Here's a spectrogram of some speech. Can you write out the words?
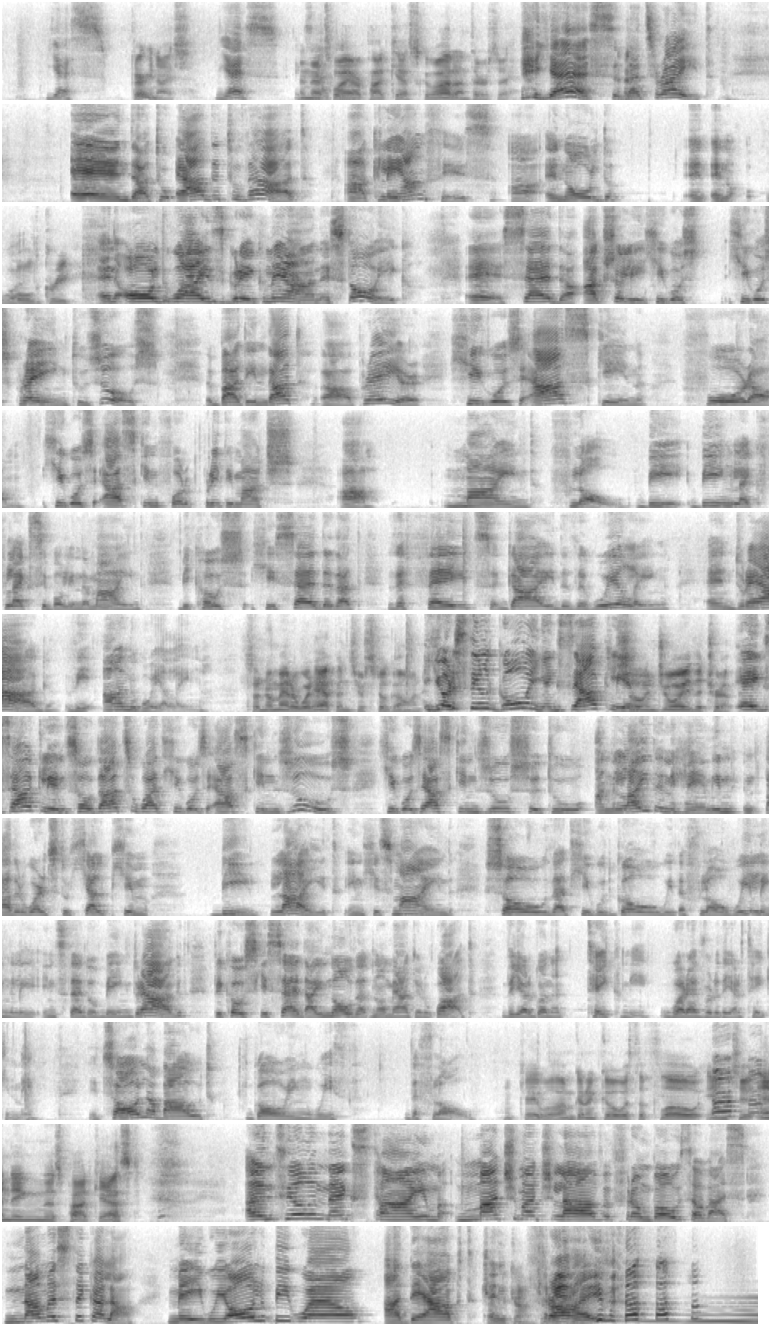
yes Very nice. yes And that's why our podcasts go out on Thursday. yes, that's right. And uh, to add to that, uh, Cleanthes, uh, an old, an, an, what? Old Greek. an old wise Greek man, a Stoic, uh, said uh, actually he was he was praying to Zeus, but in that uh, prayer he was asking for um, he was asking for pretty much uh, mind flow be being like flexible in the mind because he said that the fates guide the willing and drag the unwilling So no matter what happens, you're still going. you're still going exactly So and enjoy the trip. Exactly, and so that's what he was asking Zeus. He was asking Zeus to enlighten him, in, in other words, to help him be light in his mind so that he would go with the flow willingly instead of being dragged because he said i know that no matter what they are going to take me wherever they are taking me it's all about going with the flow. Okay, well, I'm going to go with the flow into ending this podcast. until next time much much love from both of us. Namaste kala. May we all be well adapt Chaka and Khan, thrive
